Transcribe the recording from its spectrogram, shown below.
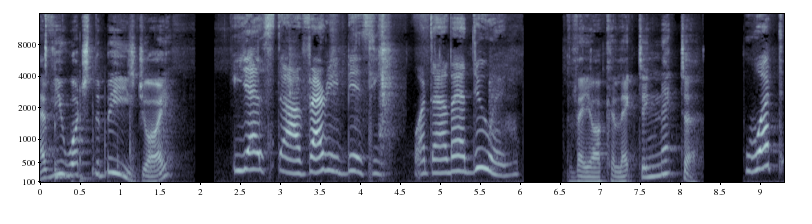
Have you watched the bees, Joy? Yes, they are very busy. What are they doing? They are collecting nectar. What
